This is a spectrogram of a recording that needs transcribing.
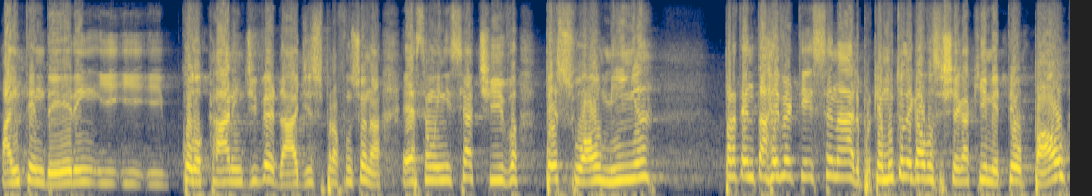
a entenderem e, e, e colocarem de verdade isso para funcionar. Essa é uma iniciativa pessoal minha para tentar reverter esse cenário, porque é muito legal você chegar aqui, meter o pau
